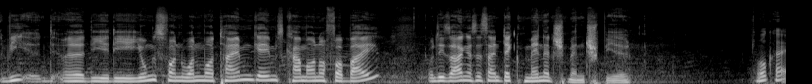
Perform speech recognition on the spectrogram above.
wie äh, die, die Jungs von One More Time Games kamen auch noch vorbei und die sagen, es ist ein Deck-Management-Spiel. Okay.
